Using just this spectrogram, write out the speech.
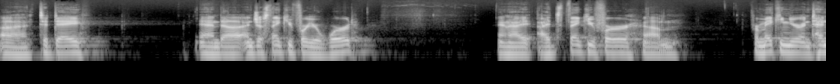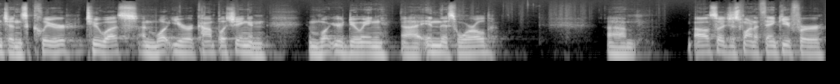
uh, today and, uh, and just thank you for your word. And I, I thank you for, um, for making your intentions clear to us and what you're accomplishing and, and what you're doing in this world. Um, I also just want to thank you for,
